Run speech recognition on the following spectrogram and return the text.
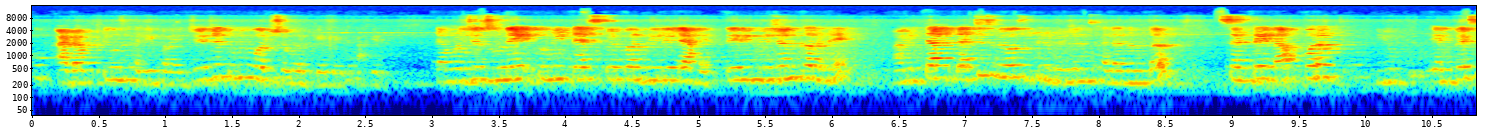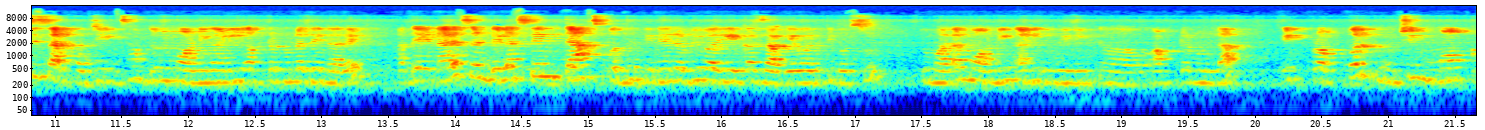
खूप अडॅप्टिव्ह झाली पाहिजे जे तुम्ही वर्षभर केलेले आहेत. त्यामुळे जे जुने तुम्ही टेस्ट पेपर दिलेले आहेत ते रिव्हिजन करणे आणि त्या त्याचीच व्यवस्थित रिव्हिजन झाल्यानंतर संडेला परत एमपीएससी सारखं सारखा जी एक्झाम तुम्ही मॉर्निंग आणि आफ्टरनूनला देणार आहे. आता येणाऱ्या संडेला सेम त्याच पद्धतीने रविवारी एका जागेवरती बसून तुम्हाला मॉर्निंग आणि इव्हिनिंग आफ्टरनूनला एक प्रॉपर तुमची मॉक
